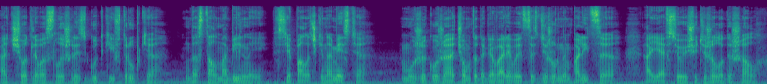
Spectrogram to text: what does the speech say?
отчетливо слышались гудки в трубке. Достал мобильный, все палочки на месте. Мужик уже о чем-то договаривается с дежурным полиции, а я все еще тяжело дышал.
